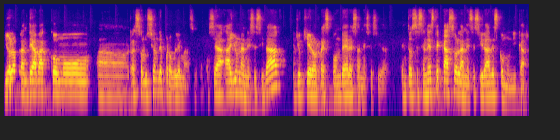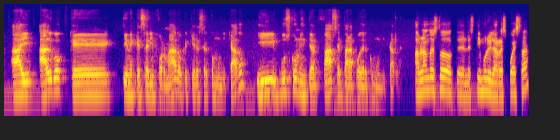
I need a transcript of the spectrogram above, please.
yo lo planteaba como ah, resolución de problemas. O sea, hay una necesidad, yo quiero responder a esa necesidad. Entonces, en este caso, la necesidad es comunicar. Hay algo que tiene que ser informado, que quiere ser comunicado y busco una interfase para poder comunicarla hablando esto del estímulo y la respuesta,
